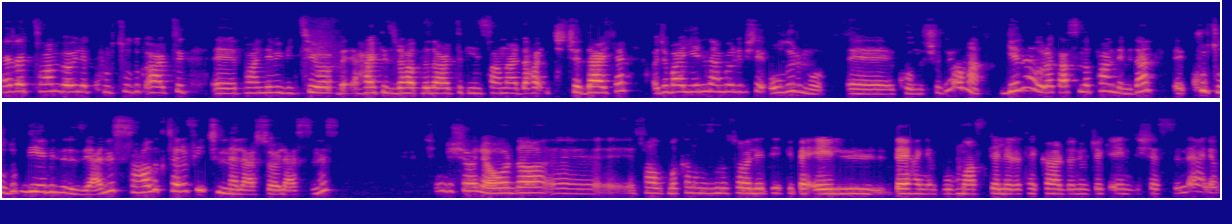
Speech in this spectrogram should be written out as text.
Evet tam böyle kurtulduk artık e, pandemi bitiyor herkes rahatladı artık insanlar daha iç içe derken acaba yeniden böyle bir şey olur mu e, konuşuluyor ama genel olarak aslında pandemiden e, kurtulduk diyebiliriz yani sağlık tarafı için neler söylersiniz? Şimdi şöyle orada e, Sağlık Bakanımızın da söylediği gibi Eylül'de hani bu maskelere tekrar dönülecek endişesinde hani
